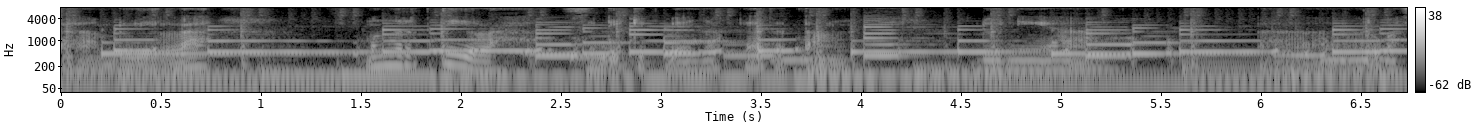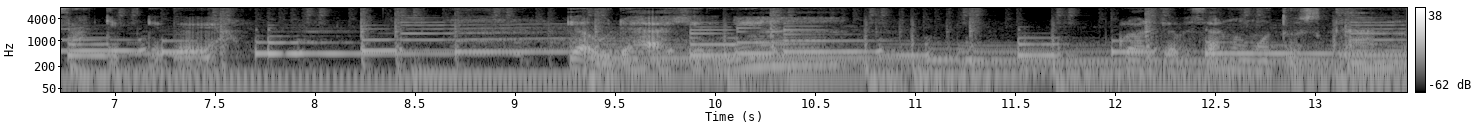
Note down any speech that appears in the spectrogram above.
alhamdulillah mengerti lah sedikit banyaknya tentang dunia uh, rumah sakit gitu ya. Ya udah akhirnya keluarga besar memutuskan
